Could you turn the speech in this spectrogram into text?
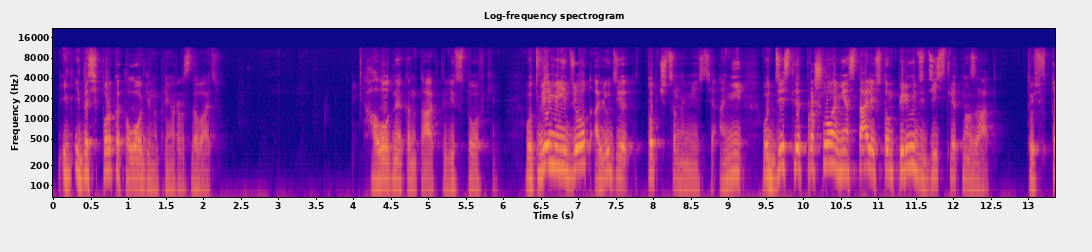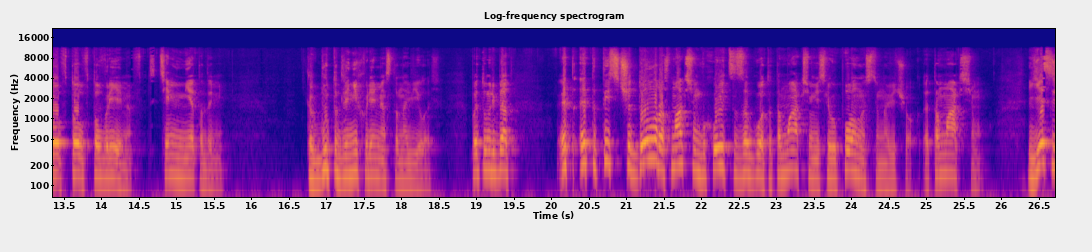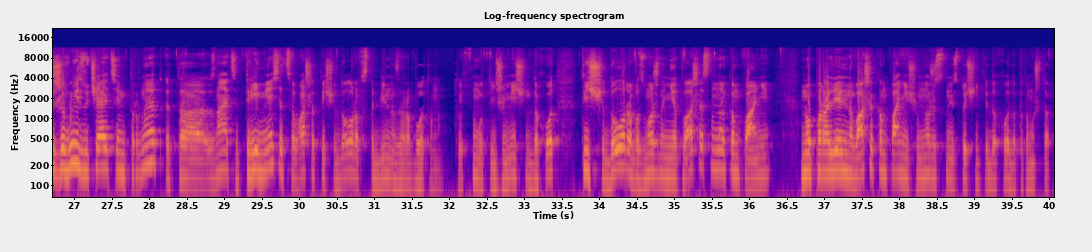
И, и до сих пор каталоги, например, раздавать. Холодные контакты, листовки. Вот время идет, а люди топчутся на месте. Они, вот 10 лет прошло, они остались в том периоде 10 лет назад. То есть в то, в то, в то время, теми методами. Как будто для них время остановилось. Поэтому, ребят, это, это 1000 долларов максимум выходится за год. Это максимум, если вы полностью новичок. Это максимум. Если же вы изучаете интернет, это, знаете, 3 месяца ваши 1000 долларов стабильно заработано. То есть, ну вот ежемесячный доход 1000 долларов, возможно, нет вашей основной компании, но параллельно вашей компании еще множественные источники дохода, потому что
